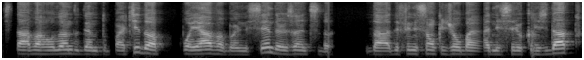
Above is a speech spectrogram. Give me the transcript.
estava rolando dentro do partido, apoiava Bernie Sanders antes da, da definição que Joe Biden seria o candidato?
